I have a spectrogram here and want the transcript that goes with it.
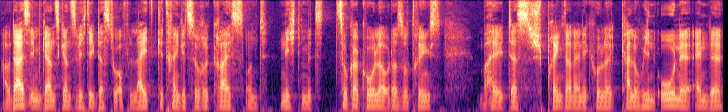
Aber da ist eben ganz, ganz wichtig, dass du auf Leitgetränke zurückgreifst und nicht mit Zuckercola oder so trinkst, weil das sprengt dann deine Kalorien ohne Ende.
